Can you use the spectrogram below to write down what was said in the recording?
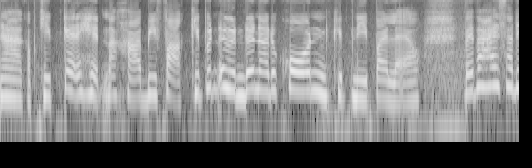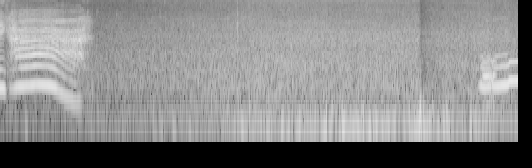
หน้ากับคลิปแกะเห็ดนะคะ บีฝากคลิปอื่นๆด้วยนะทุกคนคลิปนี้ไปแล้วบ๊ายบายสวัสดีค่ะ โอ้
